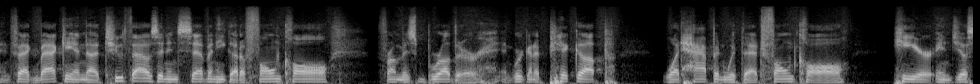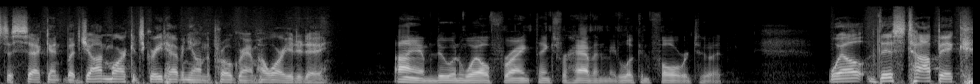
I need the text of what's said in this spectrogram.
In fact, back in uh, 2007, he got a phone call from his brother, and we're going to pick up what happened with that phone call here in just a second. But John Mark, it's great having you on the program. How are you today? I am doing well, Frank. Thanks for having me. Looking forward to it. Well, this topic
